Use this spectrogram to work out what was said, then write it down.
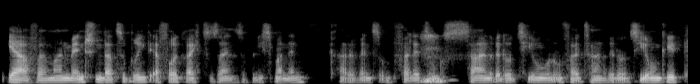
ja, weil man Menschen dazu bringt, erfolgreich zu sein, so will ich es mal nennen, gerade wenn es um Verletzungszahlenreduzierung und Unfallzahlenreduzierung geht.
